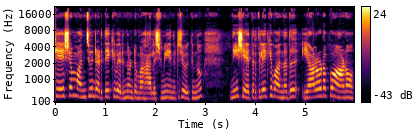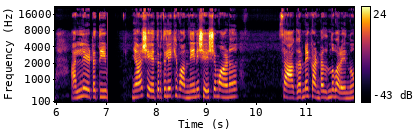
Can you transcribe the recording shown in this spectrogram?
ശേഷം മഞ്ജുവിന്റെ അടുത്തേക്ക് വരുന്നുണ്ട് മഹാലക്ഷ്മി എന്നിട്ട് ചോദിക്കുന്നു നീ ക്ഷേത്രത്തിലേക്ക് വന്നത് ഇയാളോടൊപ്പം ആണോ? അല്ല ഏട്ടത്തി ഞാൻ ക്ഷേത്രത്തിലേക്ക് വന്നതിന് ശേഷമാണ് സാഗറിനെ കണ്ടതെന്ന് പറയുന്നു.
